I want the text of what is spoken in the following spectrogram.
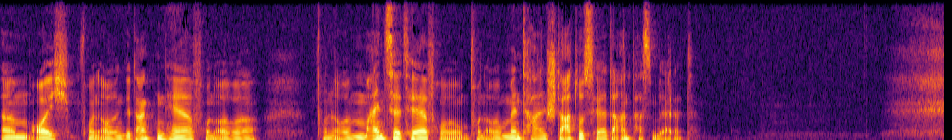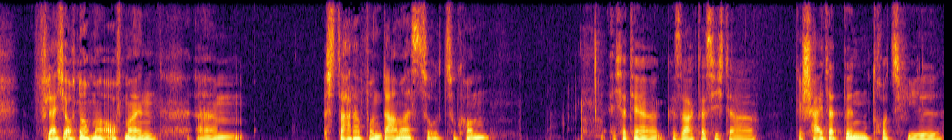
ähm, euch von euren Gedanken her, von eurer von eurem Mindset her, von, von eurem mentalen Status her da anpassen werdet. Vielleicht auch nochmal auf mein ähm, Startup von damals zurückzukommen. Ich hatte ja gesagt, dass ich da gescheitert bin, trotz viel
